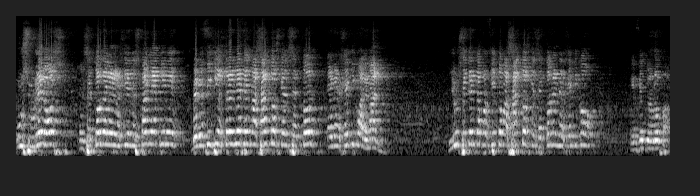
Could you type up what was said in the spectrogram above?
usureros. El sector de la energía en España tiene beneficios tres veces más altos que el sector energético alemán y un 70% más altos que el sector energético en Centro Europa.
